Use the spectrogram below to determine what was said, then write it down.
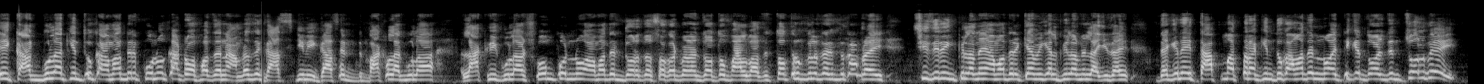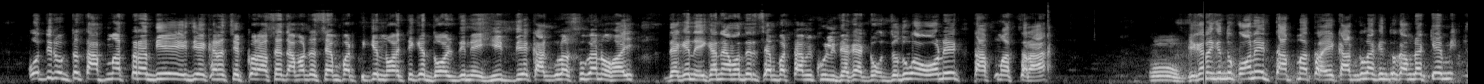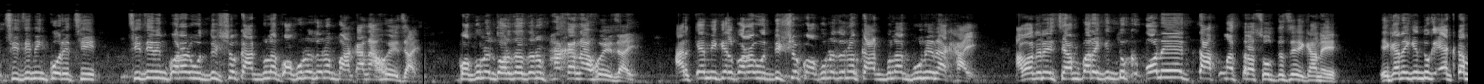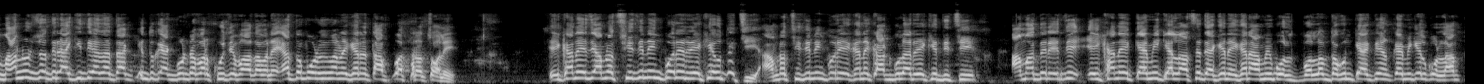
এই কাঠগুলা কিন্তু আমাদের কোনো কাঠ অফ আছে না। আমরা যে গাছ কিনি, গাছের বাকলাগুলা, লাকড়িগুলা সম্পূর্ণ আমাদের দরজা চকাট বানার যত মাল বাজে ততগুলো কিন্তু আমরা এই সিজনিং প্ল্যানে আমাদের কেমিক্যাল প্ল্যানে লাগিয়ে যায় দেখেন এই তাপমাত্রা কিন্তু আমাদের নয় থেকে দশ দিন চলবেই। অতিরিক্ত তাপমাত্রা দিয়ে এই যে এখানে চেক করা আছে আমাদের চ্যাম্পার থেকে নয় থেকে দশ দিনে হিট দিয়ে কাঠগুলো শুকানো হয়। দেখেন এখানে আমাদের চ্যাম্পারটা আমি খুলি দেখা যদিও অনেক তাপমাত্রা এখানে কিন্তু অনেক তাপমাত্রা, এই কাঠগুলা কিন্তু আমরা সিজনিং করেছি। সিজনিং করার উদ্দেশ্য কাঠগুলা কখনো যেন বাঁকা না হয়ে যায়, কখনো দরজা যেন ফাঁকা না হয়ে যায়। আর কেমিক্যাল করার উদ্দেশ্য কখনো যেন কাঠগুলা গুনে না খায়। আমাদের এই চ্যাম্পারে কিন্তু অনেক তাপমাত্রা চলতেছে এখানে। এখানে কিন্তু একটা মানুষ যদি রাখি দেওয়া যায় তা কিন্তু এক ঘণ্টা পর খুঁজে পাওয়া যাবে না। এত পরিমাণে এখানে তাপমাত্রা চলে। এখানে যে আমরা সিজনিং করে রেখেও দিচ্ছি আমরা সিজনিং করে এখানে কাঠগুলা রেখে দিচ্ছি। আমাদের এই যে এখানে কেমিক্যাল আছে, দেখেন এখানে আমি বল- বললাম, তখন কেমিক্যাল করলাম।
